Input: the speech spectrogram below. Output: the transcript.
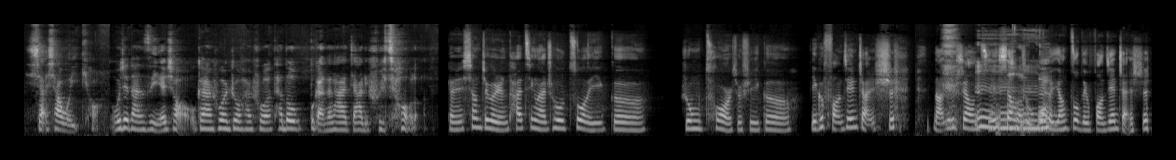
吓吓我一跳。我姐胆子也小，我跟她说之后，还说她都不敢在她家里睡觉了。感觉像这个人，他进来之后做了一个 room tour，就是一个一个房间展示，拿那个摄像机像主播一样做的一个房间展示。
